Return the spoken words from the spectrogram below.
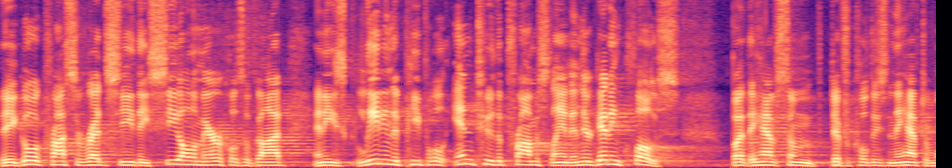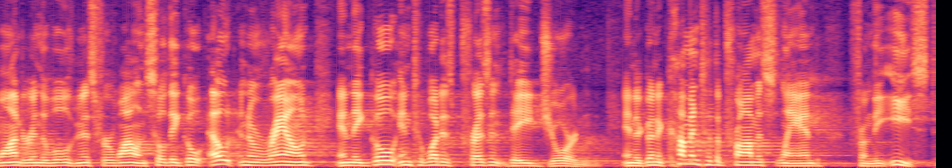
They go across the Red Sea, they see all the miracles of God, and He's leading the people into the promised land, and they're getting close but they have some difficulties and they have to wander in the wilderness for a while. And so they go out and around and they go into what is present day Jordan. And they're going to come into the promised land from the east.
